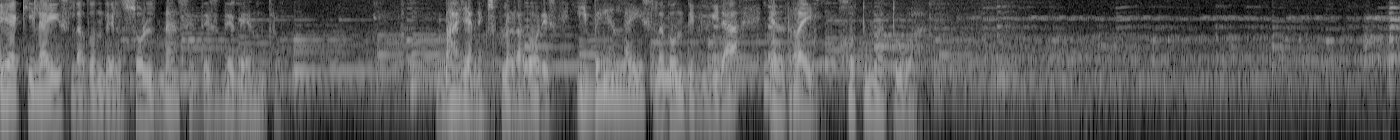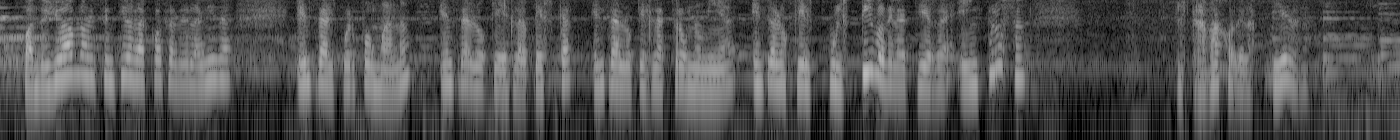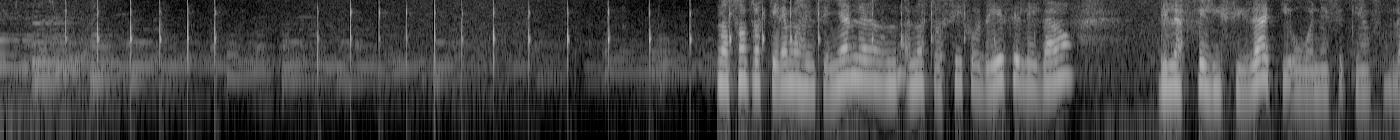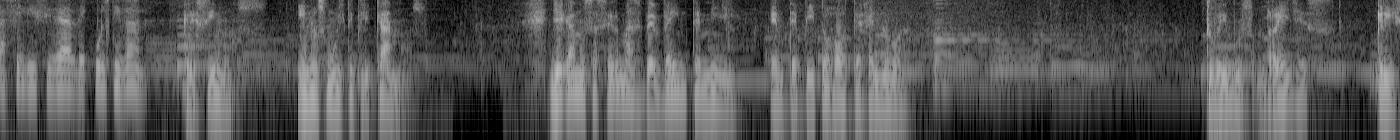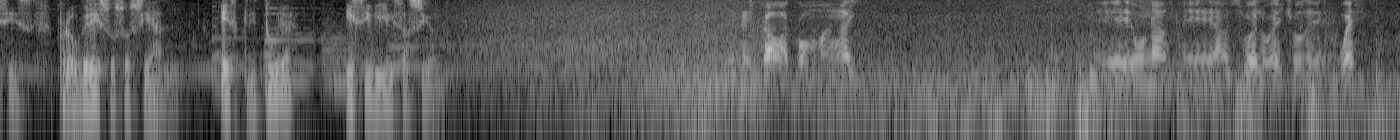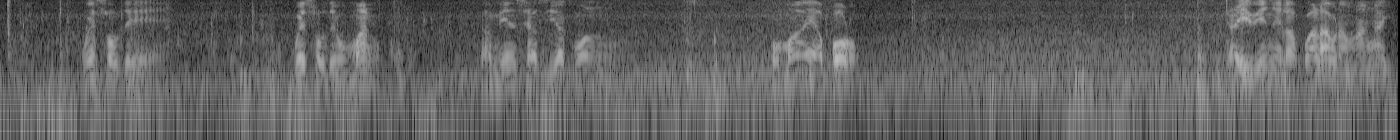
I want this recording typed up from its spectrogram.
He aquí la isla donde el sol nace desde dentro. Vayan exploradores y vean la isla donde vivirá el rey Jotumatua. Cuando yo hablo del sentido de las cosas de la vida, entra el cuerpo humano, entra lo que es la pesca, entra lo que es la astronomía, entra lo que es el cultivo de la tierra e incluso el trabajo de las piedras. Nosotros queremos enseñarle a, nuestros hijos de ese legado, de la felicidad que hubo en ese tiempo, la felicidad de cultivar. Crecimos y nos multiplicamos. Llegamos a ser más de 20.000 en Tepito Jotegenúa. Tuvimos reyes, crisis, progreso social, escritura y civilización. Se pescaba con manay, eh, un eh, anzuelo hecho de hueso, hueso de, hueso de humano. También se hacía con, con más aporo. De ahí viene la palabra manay.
